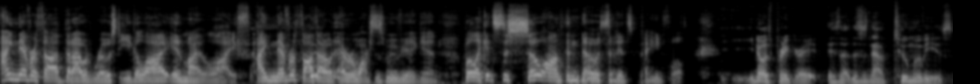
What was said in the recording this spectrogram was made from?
I never thought that I would roast Eagle Eye in my life. I never thought that I would ever watch this movie again. But like it's just so on the nose that it's painful. You know what's pretty great is that this is now two movies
